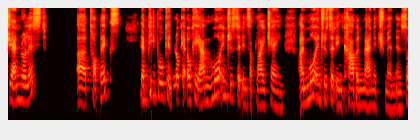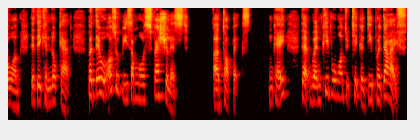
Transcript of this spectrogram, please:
generalist uh, topics that people can look at okay i'm more interested in supply chain i'm more interested in carbon management and so on that they can look at. But there will also be some more specialist uh, topics okay? That when people want to take a deeper dive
